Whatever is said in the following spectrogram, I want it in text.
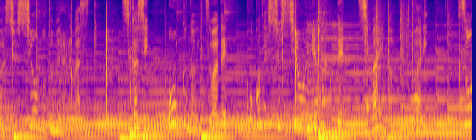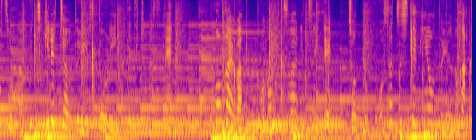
は出資を求められます。しかし多くの逸話でここで出資を嫌がって芝居が断り曹操がブチ切れちゃうというストーリーが出てきますね。今回はこの逸話についてちょっと考察してみようというのがテ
